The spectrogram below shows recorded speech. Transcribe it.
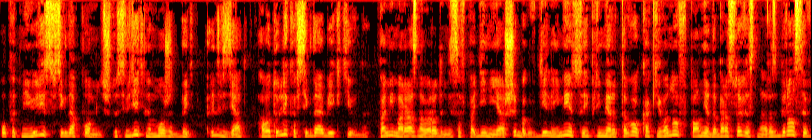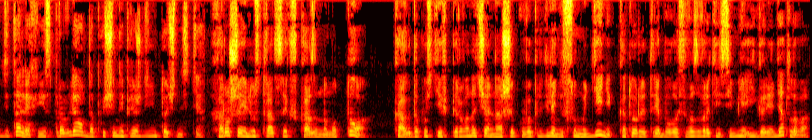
Опытный юрист всегда помнит, что свидетель может быть предвзят, а вот улика всегда объективна. Помимо разного рода несовпадений и ошибок в деле имеются и примеры того, как Иванов вполне добросовестно разбирался в деталях и исправлял допущенные прежде неточности. Хорошая иллюстрация к сказанному то, как, допустив первоначальную ошибку в определении суммы денег, которые требовалось возвратить семье Игоря Дятлова,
